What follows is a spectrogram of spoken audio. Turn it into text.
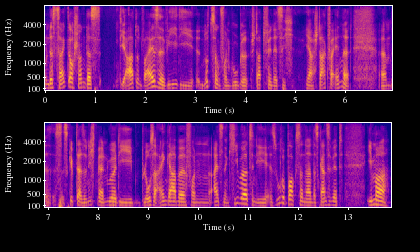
Und das zeigt auch schon, dass die Art und Weise, wie die Nutzung von Google stattfindet, sich ja stark verändert. Ähm, es, gibt also nicht mehr nur die bloße Eingabe von einzelnen Keywords in die Suchebox, sondern das Ganze wird immer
